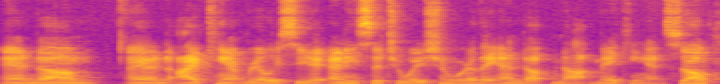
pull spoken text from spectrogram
and um, and I can't really see any situation where they end up not making it. So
